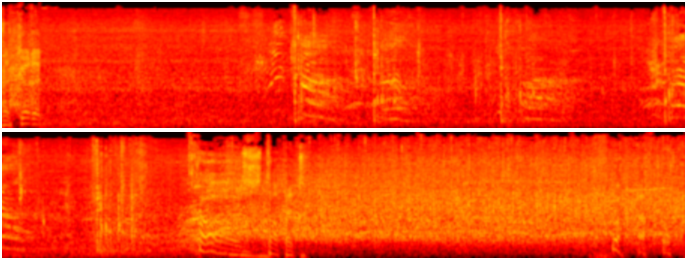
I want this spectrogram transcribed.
There's a good. Oh, stop it.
